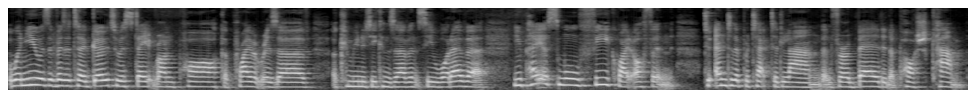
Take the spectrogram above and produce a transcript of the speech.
When you, as a visitor, go to a state run park, a private reserve, a community conservancy, whatever, you pay a small fee quite often to enter the protected land and for a bed in a posh camp.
